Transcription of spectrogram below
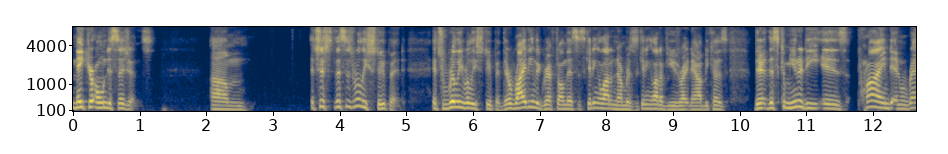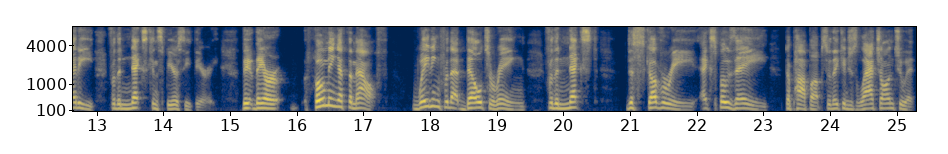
make your own decisions. Um, it's just, this is really stupid. It's really, really stupid. They're riding the grift on this. It's getting a lot of numbers. It's getting a lot of views right now because this community is primed and ready for the next conspiracy theory. They, they are foaming at the mouth, waiting for that bell to ring for the next discovery expose to pop up so they can just latch onto it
